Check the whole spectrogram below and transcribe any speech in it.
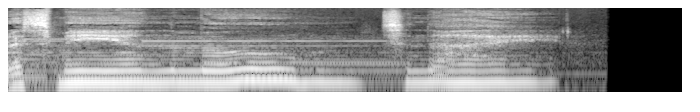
with me in the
